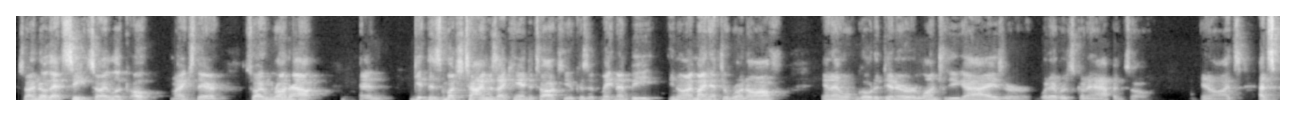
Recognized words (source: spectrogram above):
So I know that seat. So I look, oh, Mike's there. So I run out and get as much time as I can to talk to you because it may not be, you know, I might have to run off and I won't go to dinner or lunch with you guys or whatever is going to happen. So, you know, it's that's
